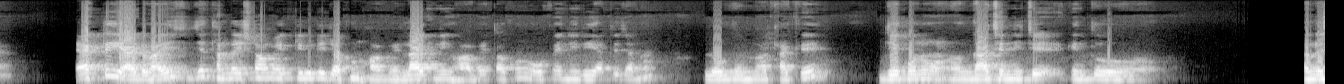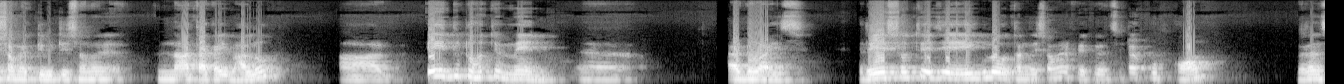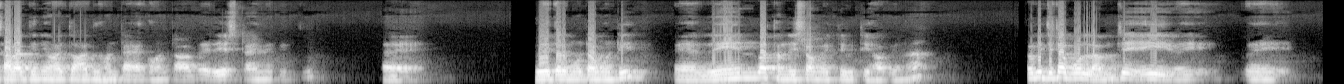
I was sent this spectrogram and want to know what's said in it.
একটাই অ্যাডভাইস যে থান্ডারস্টর্ম অ্যাক্টিভিটি যখন হবে লাইটনিং হবে, তখন ওপেন এরিয়াতে যেন লোকজন না থাকে, যে কোনো গাছের নিচে কিন্তু থান্ডারস্টর্ম অ্যাক্টিভিটির সময় না থাকাই ভালো। আর এই দুটো হচ্ছে মেন অ্যাডভাইস রেস্ট হচ্ছে যে এইগুলো ঠান্ডার সময় ফ্রিকোয়েন্সিটা খুব কম। ধরেন সারাদিনে হয়তো আধ ঘণ্টা, এক ঘণ্টা হবে রেস্ট টাইমে কিন্তু ওয়েদার মোটামুটি রেন বা থান্ডারস্টর্ম অ্যাক্টিভিটি হবে না। তবে যেটা বললাম যে এই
